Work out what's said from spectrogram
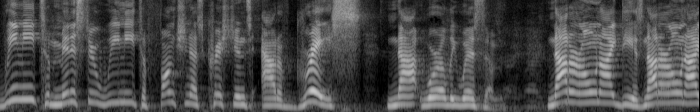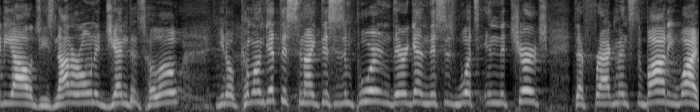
We need to minister, we need to function as Christians out of grace, not worldly wisdom. Not our own ideas, not our own ideologies, not our own agendas. Hello? You know, come on, get this tonight. This is important. There again, this is what's in the church that fragments the body. Why?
